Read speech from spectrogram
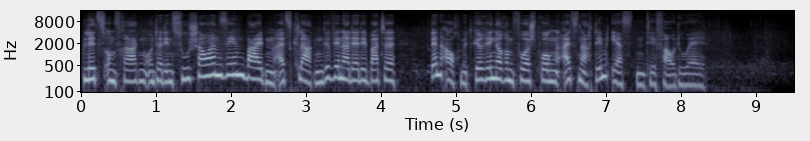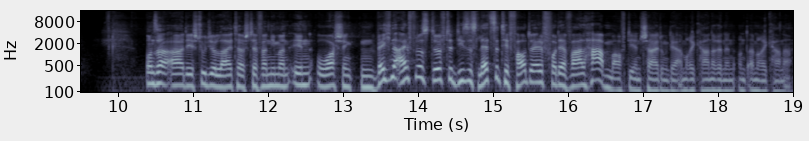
Blitzumfragen unter den Zuschauern sehen Biden als klaren Gewinner der Debatte, wenn auch mit geringerem Vorsprung als nach dem ersten TV-Duell. Unser ARD-Studioleiter Stefan Niemann in Washington. Welchen Einfluss dürfte dieses letzte TV-Duell vor der Wahl haben auf die Entscheidung der Amerikanerinnen und Amerikaner?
